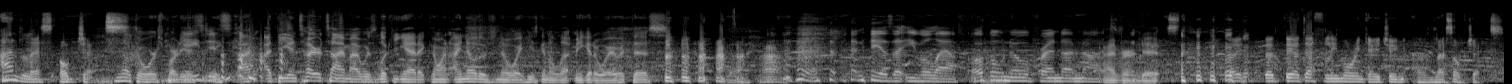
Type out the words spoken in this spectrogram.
and less objects. You know what the worst part is? Engaging. is I, I, the entire time I was looking at it, going, I know there's no way he's going to let me get away with this. and he has that evil laugh. Oh no, friend, I'm not. I've earned it. they, they- they are definitely more engaging and less objects.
